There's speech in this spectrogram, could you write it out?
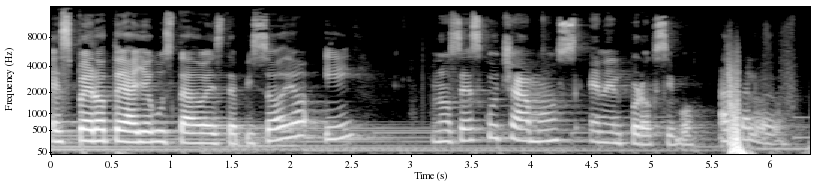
Espero te haya gustado este episodio y nos escuchamos en el próximo. Hasta luego.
